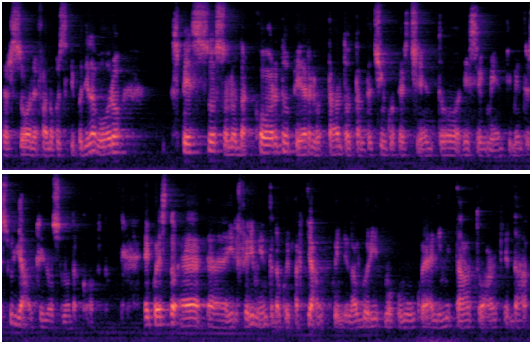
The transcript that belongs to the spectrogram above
persone fanno questo tipo di lavoro, spesso sono d'accordo per l'80-85% dei segmenti, mentre sugli altri non sono d'accordo. E questo è eh, il riferimento da cui partiamo, quindi l'algoritmo comunque è limitato anche da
